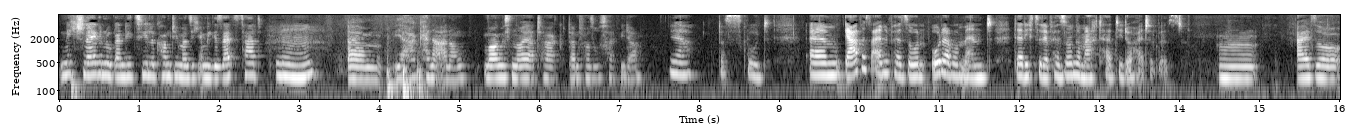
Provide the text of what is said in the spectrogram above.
nicht schnell genug an die Ziele kommt, die man sich irgendwie gesetzt hat, mhm. ähm, ja, keine Ahnung morgen ist ein neuer Tag, dann versuch's halt wieder. Ja, das ist gut. Ähm, gab es eine Person oder Moment, der dich zu der Person gemacht hat, die du heute bist? Mm, also,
